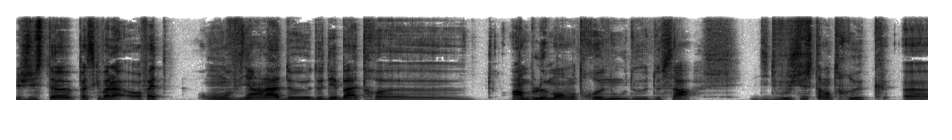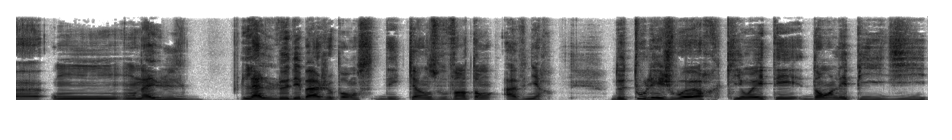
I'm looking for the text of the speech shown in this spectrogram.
juste euh, parce que voilà, en fait, on vient là de, de débattre euh, humblement entre nous de, de ça. Dites-vous juste un truc. euh, on, on a eu le- là le débat, je pense, des 15 ou 20 ans à venir. De tous les joueurs qui ont été dans les PID,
